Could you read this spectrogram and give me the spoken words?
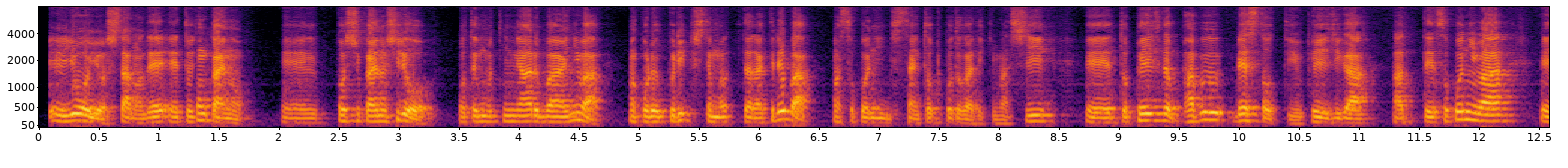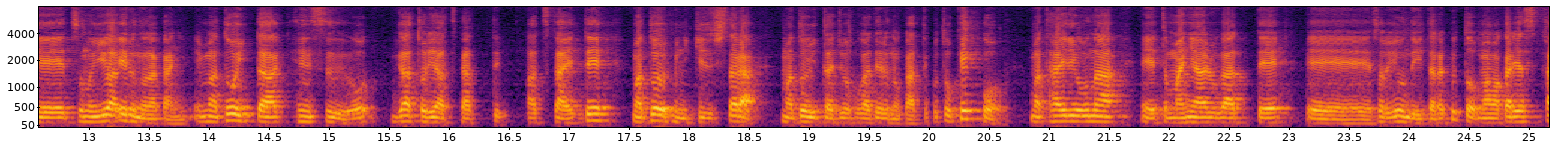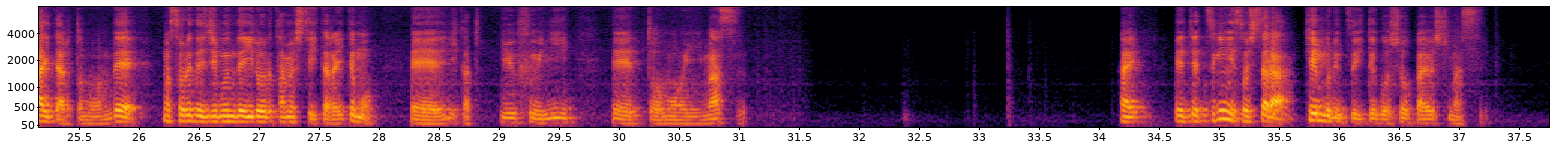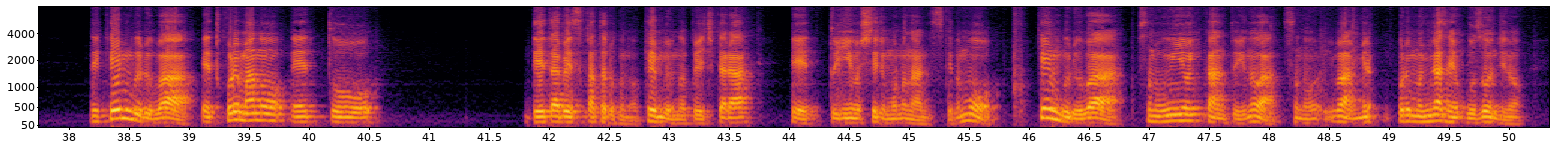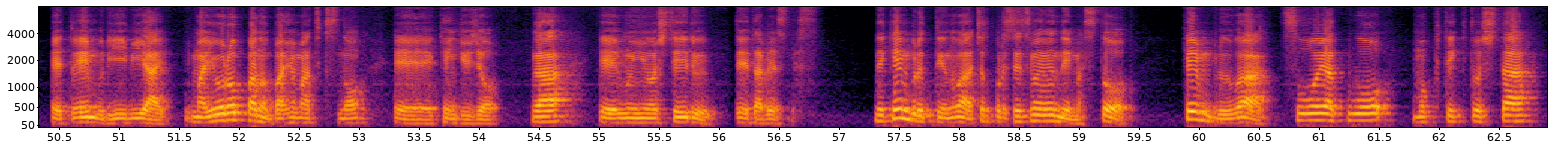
え用意をしたので、えっと、今回の、え講習会の資料をお手持ちにある場合には、まあ、これをクリックしてもいただければ、まあ、そこに実際に飛ぶことができますし、えっ、ー、と、ページでパブレストっていうページがあって、そこには、えー、その URL の中に、まあ、どういった変数をが取り扱って、扱えて、まあ、どういうふうに記述したら、まあ、どういった情報が出るのかってことを結構、まあ、大量な、えっ、ー、と、マニュアルがあって、えー、それを読んでいただくと、まあ、わかりやすく書いてあると思うんで、まあ、それで自分でいろいろ試していただいても、えー、いいかというふうに、えっ、ー、と、思います。はい。えで、次にそしたら、ケンブルについてご紹介をします。で、ケンブルは、えっと、これもあの、えっと、データベースカタログのケンブルのページから、えっと、引用しているものなんですけども、ケンブルは、その運用機関というのは、その、まあ、これも皆さんご存知の、えっと、エンブル EBI、まあ、ヨーロッパのバイオマティクスの、えー、研究所が、えー、運用しているデータベースです。で、 ChEMBL っていうのは、ちょっとこれ説明を読んでみますと、 ChEMBL は創薬を目的とした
